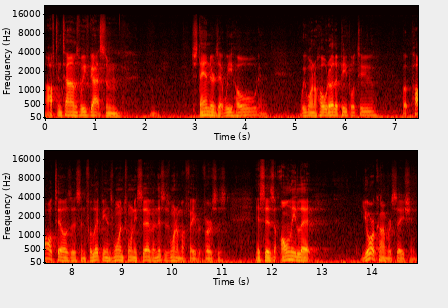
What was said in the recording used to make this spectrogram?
Oftentimes we've got some standards that we hold and we want to hold other people to. But Paul tells us in Philippians 1:27, this is one of my favorite verses. It says, "Only let your conversation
